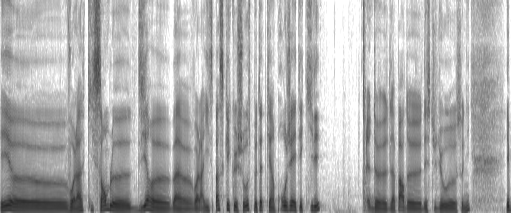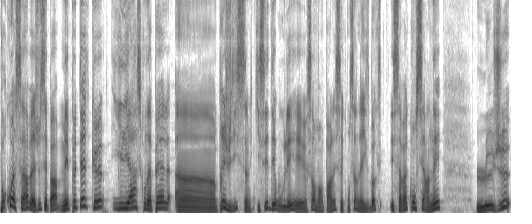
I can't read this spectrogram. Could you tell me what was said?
et euh, voilà, qui semble dire, bah, voilà, il se passe quelque chose, peut-être qu'un projet a été killé de, la part de- des studios Sony. Et pourquoi ça? Bah, Je sais pas, mais peut-être qu'il y a ce qu'on appelle un préjudice qui s'est déroulé, et ça on va en parler, ça concerne la Xbox, et ça va concerner le jeu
